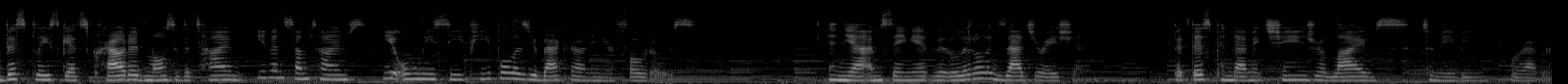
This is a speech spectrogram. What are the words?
This place gets crowded most of the time, even sometimes you only see people as your background in your photos. And yeah, I'm saying it with a little exaggeration that this pandemic changed your lives to maybe forever.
